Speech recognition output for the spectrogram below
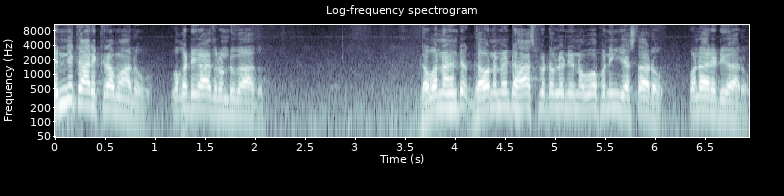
ఎన్ని కార్యక్రమాలు? ఒకటి కాదు రెండు కాదు. గవర్నమెంట్ గవర్నమెంట్ హాస్పిటల్లో నిన్న ఓపెనింగ్ చేస్తారు కొండారెడ్డి గారు.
